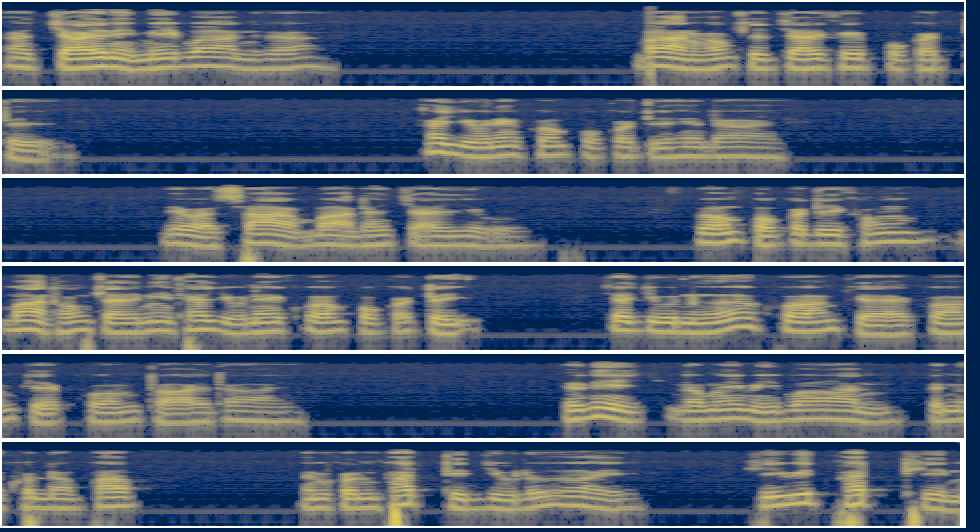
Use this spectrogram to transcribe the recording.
ถ้าใจนี่มีบ้านซะบ้านของจิตใจคือปกติ ให้อยู่ในความปกติให้ได้เรียกว่าสร้างบ้านให้ใจอยู่ ความปกติของบ้านของใจนี่ถ้าอยู่ในความปกติ จะอยู่เหนือความแก่ความเจ็บความตายได้ทีนี้เราไม่มีบ้าน เป็นคนนำพับ เป็นคนพัดถิ่นอยู่เรื่อย ชีวิตพัดถิ่น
